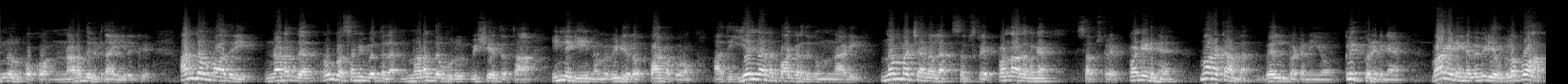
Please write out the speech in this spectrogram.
இன்னொரு பக்கம் நடந்துகிட்டு தான் இருக்கு. அந்த மாதிரி நடந்த ரொம்ப சமீபத்துல நடந்த ஒரு விஷயத்தை தான் இன்னைக்கு நம்ம வீடியோல பார்க்க போறோம். அது என்னன்னு பாக்குறதுக்கு முன்னாடி நம்ம சேனலை சப்ஸ்கிரைப் பண்ணாதவங்க சப்ஸ்கிரைப் பண்ணிடுங்க. மறக்காம பெல் பட்டனையும் கிளிக் பண்ணிடுங்க. வாங்க நீங்க நம்ம வீடியோக்குள்ள போலாம்.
